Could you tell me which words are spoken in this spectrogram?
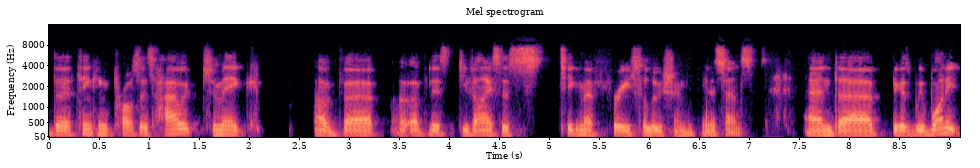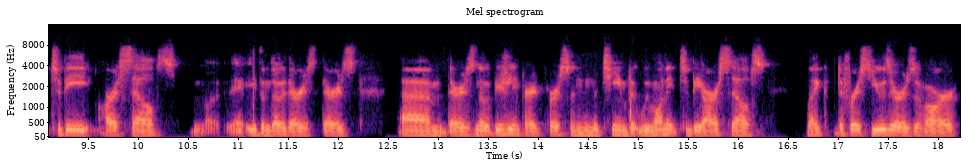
the thinking process how to make of uh, of this device a stigma free solution in a sense, and uh, because we want it to be ourselves, even though there's there's um, there is no visually impaired person in the team, but we want it to be ourselves, like the first users of our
